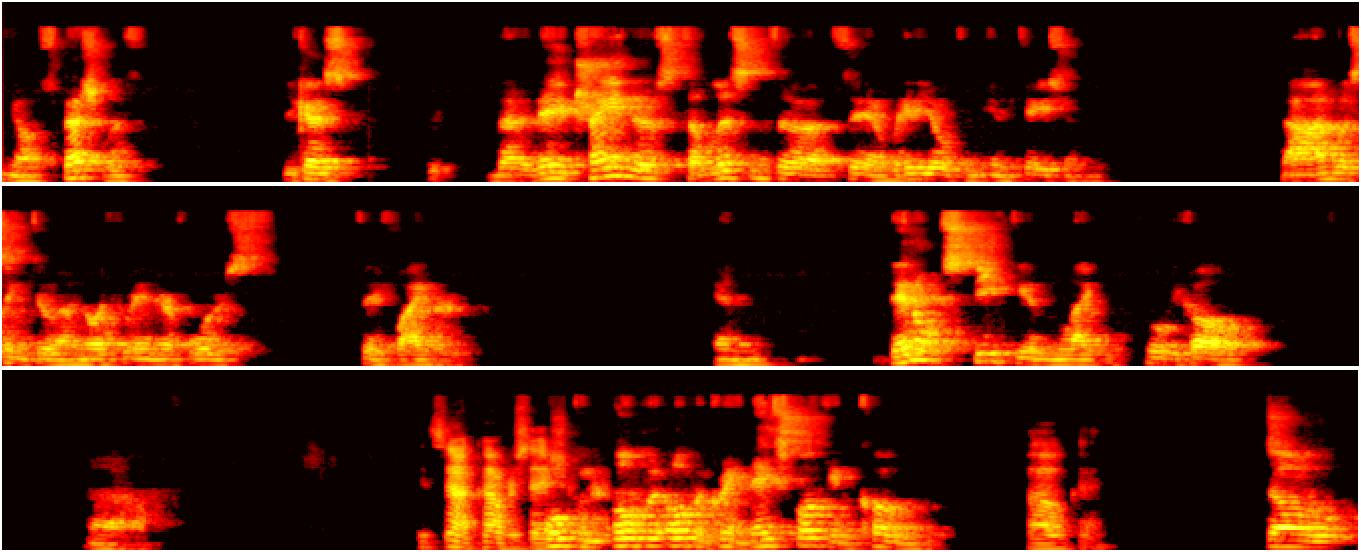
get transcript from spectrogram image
you know, specialist, because the, they trained us to listen to, say, a radio communication. Now I'm listening to a North Korean Air Force, say, fighter, and they don't speak in like what we call uh, It's not conversation. open, open, open Korean. They spoke in code. Oh, okay. So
